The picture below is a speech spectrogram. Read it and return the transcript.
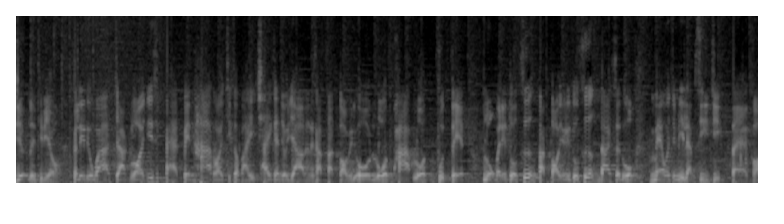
เยอะเลยทีเดียว ก็เรียกได้ว่าจาก 128 เป็น 500 g b ใช้กันยาวๆเลยนะครับ ตัดต่อวิดีโอโหลดภาพโหลดฟุตเตจลงไปในตัวเครื่อง ตัดต่ออยู่ในตัวเครื่องได้สะดวก แม้ว่าจะมีแรม4 g แต่ก็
